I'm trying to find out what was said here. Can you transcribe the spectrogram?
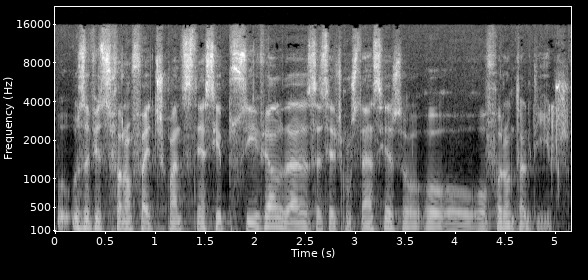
Os avisos foram feitos com a antecedência possível, dadas as circunstâncias, ou, ou, ou foram tardios?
